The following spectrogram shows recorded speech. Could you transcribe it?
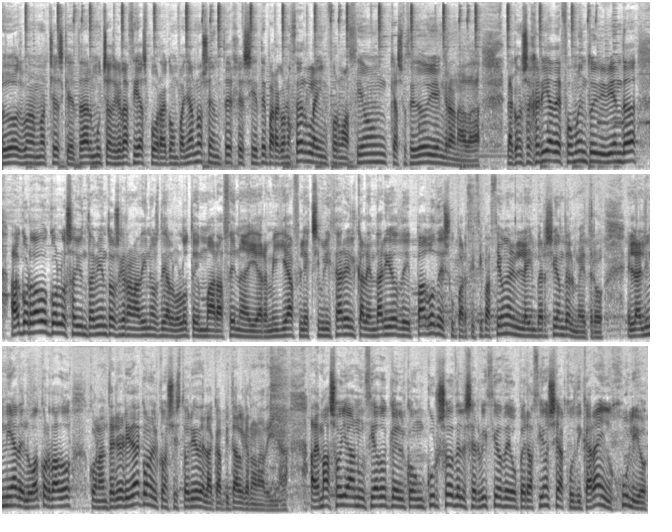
Saludos, buenas noches, ¿qué tal? Muchas gracias por acompañarnos en TG7 para conocer la información que ha sucedido hoy en Granada. La Consejería de Fomento y Vivienda ha acordado con los ayuntamientos granadinos de Albolote, Maracena y Armilla flexibilizar el calendario de pago de su participación en la inversión del metro, en la línea de lo acordado con anterioridad con el consistorio de la capital granadina. Además, hoy ha anunciado que el concurso del servicio de operación se adjudicará en julio,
